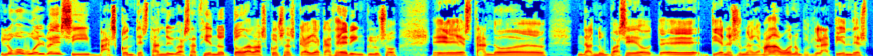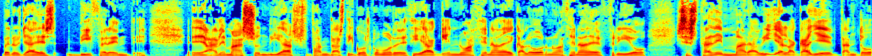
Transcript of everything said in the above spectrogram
y luego vuelves y vas contestando y vas haciendo todas las cosas que haya que hacer, incluso eh, estando eh, dando un paseo, tienes una llamada, bueno, pues la atiendes, pero ya es diferente. además, son días fantásticos, como os decía, que no hace nada de calor, no hace nada de frío, se está de maravilla en la calle, tanto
